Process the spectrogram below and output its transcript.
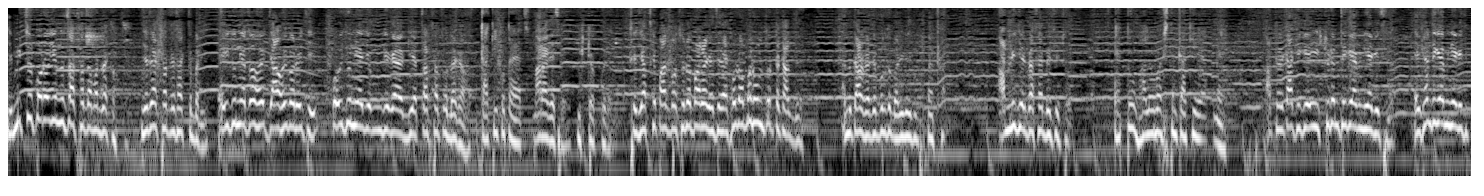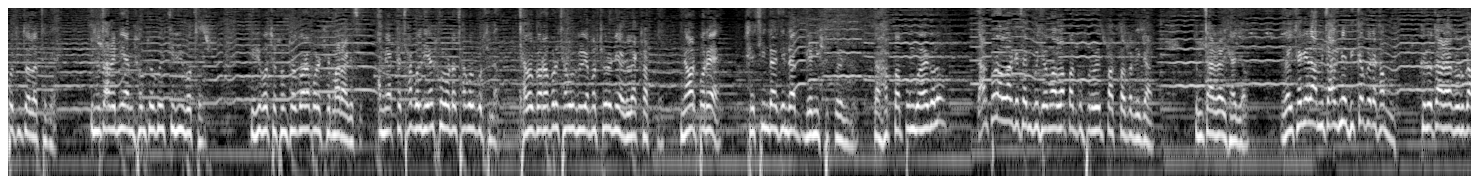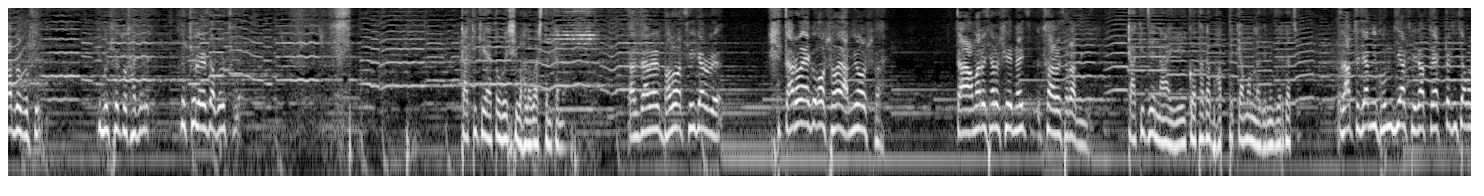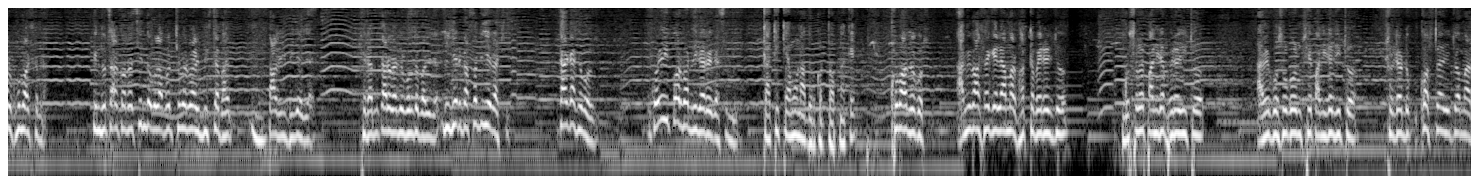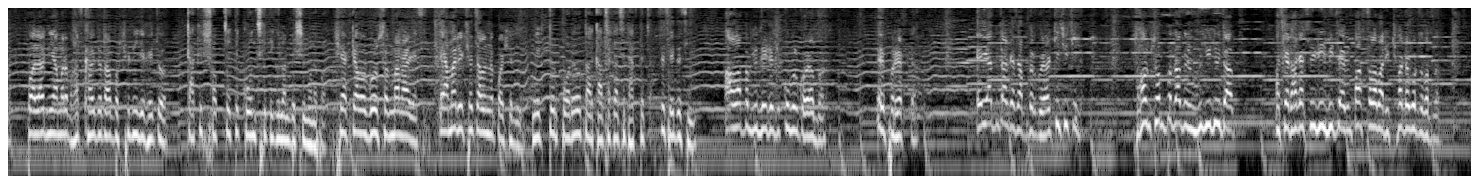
যে মৃত্যুর পরেও যেন তার সাথে আমার দেখা যেটা একসাথে থাকতে পারি। এই দুনিয়া তো যা হইবার হয়েছি ওই দুনিয়া গিয়ে তার সাথেও দেখা কাকি কোথায় আছে? মারা গেছে স্টক করে। সে যে আজকে পাঁচ বছরে মারা গেছে এখন আমার অন্তরটা কাঁদবে আমি কার কাছে বলতে পারি না ব্যথা আমি নিজের ব্যথা বেশি তো? এত ভালোবাসতেন কাকি আপনি। আপনার কাকিকে এই স্টুডেন্ট থেকে আমি নিয়ে গেছিলাম। এখান থেকে আমি নিয়ে গেছি পঁচিশতলা থেকে। কিন্তু তারা নিয়ে আমি সংসার করি তিরিশ বছর। তিরিশ বছর সংসার করার পরে সে মারা গেছে। আমি একটা ছাগল দিয়ে ষোলোটা ছাগল করছিলাম। ছাগল করার পরে ছাগলগুলি আমার চলে নিয়ে গেলো এক রাত্রে। নেওয়ার পরে সে চিন্তা চিন্তা ব্রেন স্ট্রোক করে দিল। তার হাত পা পুঙ্গ হয়ে গেল। তারপর আল্লাহর কাছে আমি বুঝলাম আল্লাহ পাক পুরোহিত পাক পাপা দিকা তুমি তার রাইখা যাও। রাইখা গেলে আমি তার নিয়ে ভিক্ষা করে খাব কিন্তু তারা এতটুকু আদর করছে কিন্তু সে তো থাকে সে চলে গেছে আবার ছিল কাকিকে এত বেশি ভালোবাসতেন কেন? কারণ তারা ভালো আছে এই কারণে। তারও এক অসহায় আমিও অসহায়। তা আমার ছাড়া সে নাই তারা ছাড়া আমি। নেই। কাকি যে নাই এই কথাটা ভাবতে কেমন লাগে নিজের কাছে? রাত্রে যে আমি ঘুম দিয়ে আসি রাত্রে একটা কিছু আমার ঘুম আসে না। কিন্তু তার কথা চিন্তা করলে আমার চোখের বাড়ির বিষটা ভাই বাড়ির ভিজে যায়। সেটা আমি কারও কাছে বলতে পারি না। নিজের ব্যথা দিয়ে রাখি। কার কাছে বল? ওই পরবার দিগারের কাছে নিয়ে কাকি কেমন আদর করতো আপনাকে? খুব আদর করতো আমি বাসায় গেলে আমার ভাতটা বেড়ে দিত গোসলের পানিটা ভরে দিত আমি গোসল করলাম সে পানিটা দিত। সেটা একটু কষ্ট দিত আমার পয়লা নিয়ে আমার ভাত খাইতো তারপর সে নিজে খাইতো। কাকির সবচেয়ে কোন স্মৃতিগুলো বেশি মনে পড়ে? সে একটা আমার গোলসান মারা গেছে। এই আমার রিক্সা চালানোর পয়সা দিয়ে। মৃত্যুর পরেও তার কাছাকাছি থাকতে সে সেটেছি আল্লাহ পাক যদি এটা কবুল করে আবার এরপরে একটা এই আমি তার কাছে আপনার করে আর কিছু ছিল ধন সম্পদ আমি বুঝিয়ে দিতাম। আজকে ঢাকা সিটির ভিতরে আমি পাঁচতলা বাড়ি ছয়টা করতে পারতাম।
